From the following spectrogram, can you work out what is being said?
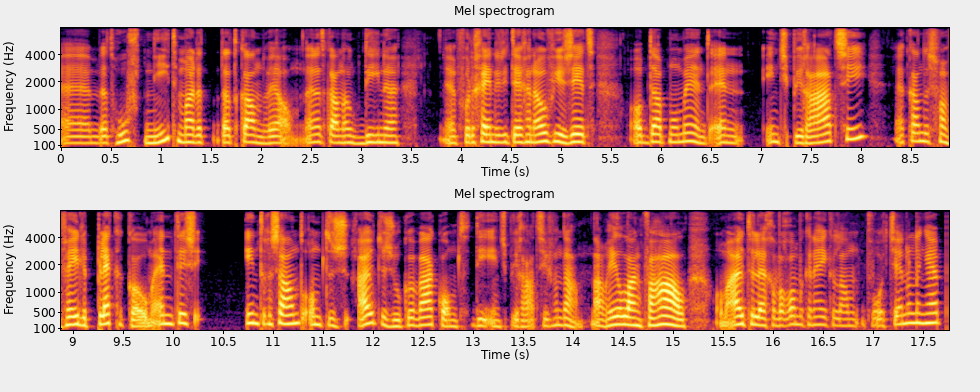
Ehm, dat hoeft niet, maar dat, dat kan wel. En het kan ook dienen voor degene die tegenover je zit op dat moment. En inspiratie kan dus van vele plekken komen. En het is interessant om te, uit te zoeken waar komt die inspiratie vandaan. Nou, heel lang verhaal om uit te leggen waarom ik een hekel aan woord channeling heb,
